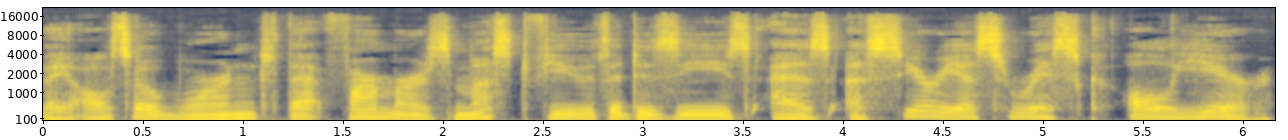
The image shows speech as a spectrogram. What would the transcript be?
They also warned that farmers must view the disease as a serious risk all year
